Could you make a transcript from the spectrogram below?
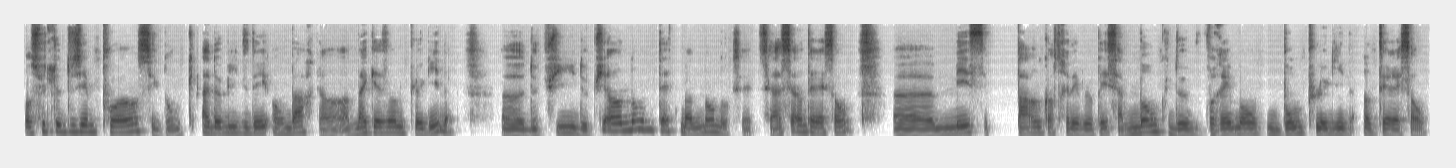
Ensuite, le deuxième point, c'est que donc Adobe XD embarque un, magasin de plugins euh, depuis, depuis un an peut-être maintenant, donc c'est assez intéressant, mais c'est pas encore très développé, ça manque de vraiment bons plugins intéressants.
